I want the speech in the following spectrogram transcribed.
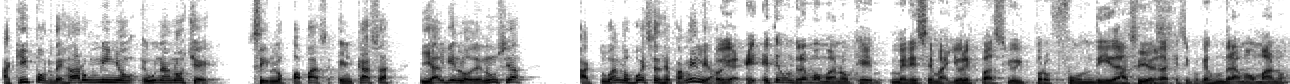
Aquí por dejar un niño en una noche sin los papás en casa y alguien lo denuncia, actúan los jueces de familia. Oiga, e- este es un drama humano que merece mayor espacio y profundidad. Así es. ¿Verdad que sí? Porque es un drama humano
